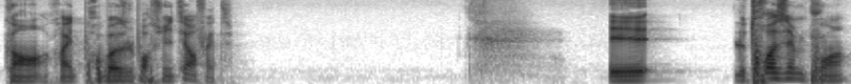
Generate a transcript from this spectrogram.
quand, quand ils te proposent l'opportunité, en fait? Et le troisième point,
